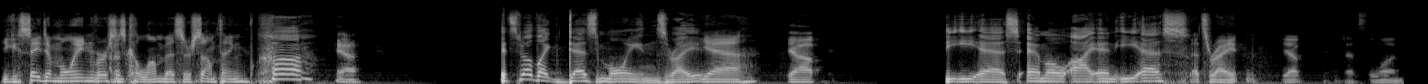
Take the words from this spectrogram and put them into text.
You could say Des Moines versus Columbus or something. Huh? Yeah. It spelled like Des Moines, right? Yeah. Yeah. D E S M O I N E S. That's right. Yep, that's the one.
